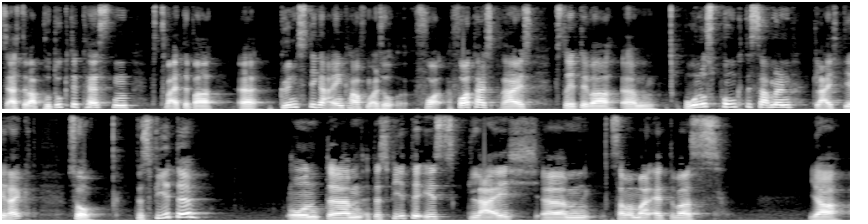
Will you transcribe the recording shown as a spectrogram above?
das erste war Produkte testen, das zweite war äh, günstiger einkaufen, also Vor Vorteilspreis, das dritte war ähm, Bonuspunkte sammeln, gleich direkt. So, das vierte, und ähm, das vierte ist gleich, ähm, sagen wir mal, etwas, ja,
